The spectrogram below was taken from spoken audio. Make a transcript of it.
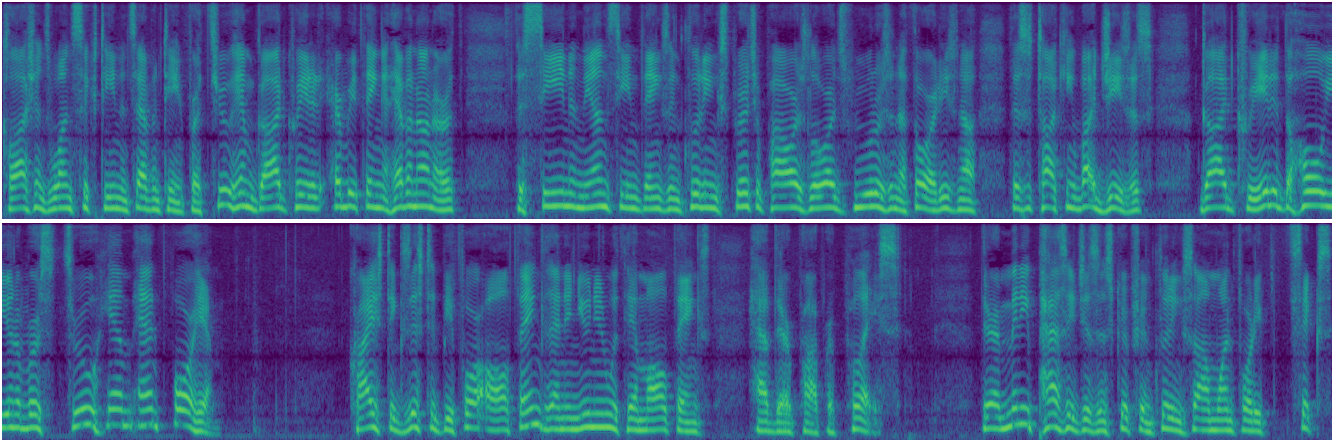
Colossians 1 16 and 17. For through him God created everything in heaven and on earth, the seen and the unseen things, including spiritual powers, lords, rulers, and authorities. Now, this is talking about Jesus. God created the whole universe through him and for him. Christ existed before all things, and in union with him, all things have their proper place. There are many passages in Scripture, including Psalm 146,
